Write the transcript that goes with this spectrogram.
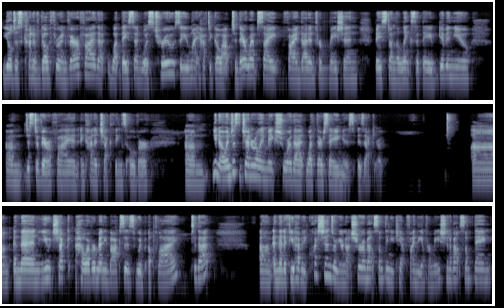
you'll just kind of go through and verify that what they said was true. So you might have to go out to their website, find that information based on the links that they've given you, um, just to verify and, and kind of check things over. Um, you know, and just generally make sure that what they're saying is is accurate. Um, and then you check however many boxes would apply to that. Um, and then if you have any questions or you're not sure about something, you can't find the information about something,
